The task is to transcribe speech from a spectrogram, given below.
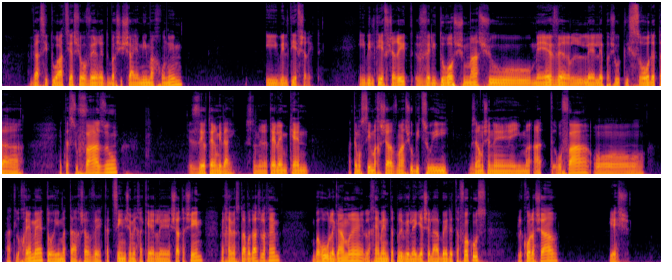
והסיטואציה שעוברת בשישה ימים האחרונים היא בלתי אפשרית. היא בלתי אפשרית, ולדרוש משהו מעבר לפשוט לשרוד את, ה, את הסופה הזו, זה יותר מדי. זאת אומרת, אלא אם כן אתם עושים עכשיו משהו ביצועי, וזה לא משנה אם את רופאה, או את לוחמת, או אם אתה עכשיו קצין שמחכה לשעת השין, וחייבים לעשות את העבודה שלכם, ברור לגמרי, לכם אין את הפריבילגיה של לאבד את הפוקוס. לכל השאר, יש.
